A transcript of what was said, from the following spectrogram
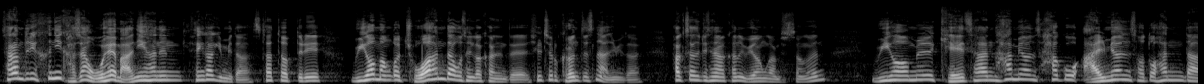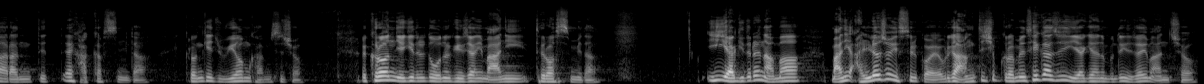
사람들이 흔히 가장 오해 많이 하는 생각입니다. 스타트업들이 위험한 걸 좋아한다고 생각하는데 실제로 그런 뜻은 아닙니다. 학자들이 생각하는 위험 감수성은 위험을 계산하면서 하고 알면서도 한다라는 뜻에 가깝습니다. 그런 게 위험 감수죠. 그런 얘기들도 오늘 굉장히 많이 들었습니다. 이 이야기들은 아마 많이 알려져 있을 거예요. 우리가 앙트십 그러면 세 가지 이야기하는 분들이 굉장히 많죠.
